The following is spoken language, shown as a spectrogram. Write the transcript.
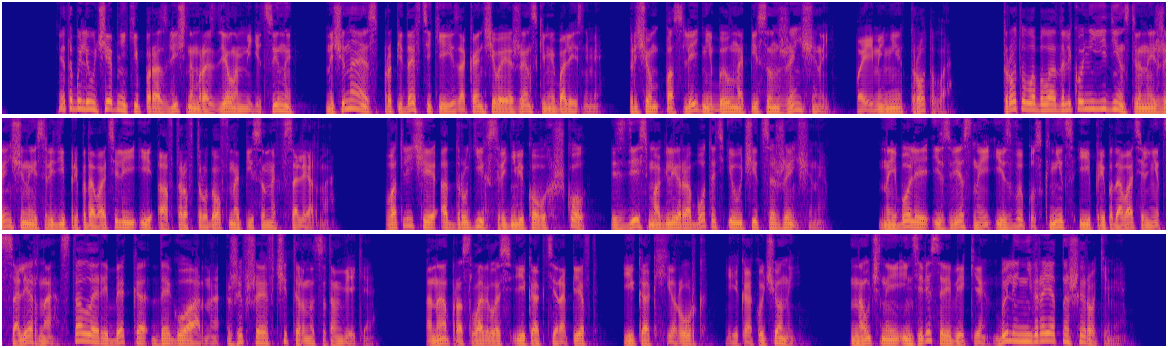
Это были учебники по различным разделам медицины, начиная с пропедевтики и заканчивая женскими болезнями. Причем последний был написан женщиной по имени Тротула. Тротула была далеко не единственной женщиной среди преподавателей и авторов трудов, написанных в Салерно. В отличие от других средневековых школ, здесь могли работать и учиться женщины. Наиболее известной из выпускниц и преподавательниц Салерна стала Ребекка де Гуарна, жившая в XIV веке. Она прославилась и как терапевт, и как хирург, и как ученый. Научные интересы Ребекки были невероятно широкими.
